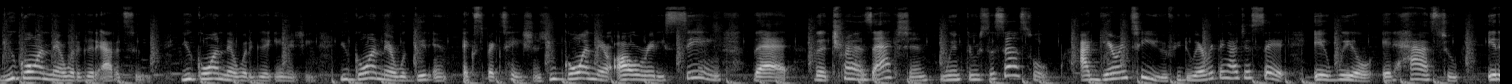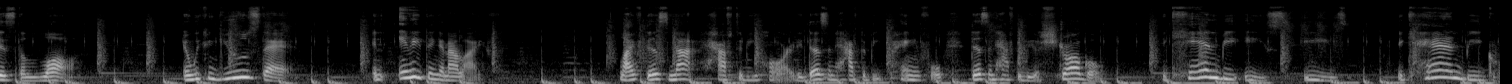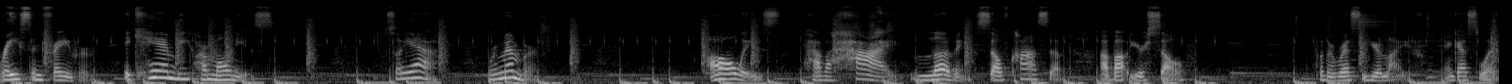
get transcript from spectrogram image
You go in there with a good attitude. You go in there with a good energy. You go in there with good expectations. You go in there already seeing that the transaction went through successful. I guarantee you, if you do everything I just said, it will. It has to. It is the law. And we can use that in anything in our life. Life does not have to be hard. It doesn't have to be painful. It doesn't have to be a struggle. It can be ease, ease. It can be grace and favor. It can be harmonious. So, yeah, remember always have a high, loving self concept about yourself for the rest of your life. And guess what?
